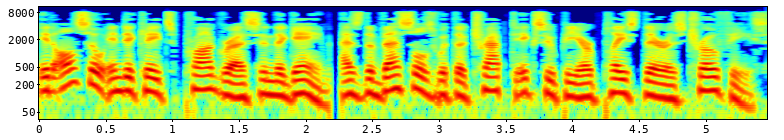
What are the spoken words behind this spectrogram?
It also indicates progress in the game, as the vessels with the trapped Ixupi are placed there as trophies.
